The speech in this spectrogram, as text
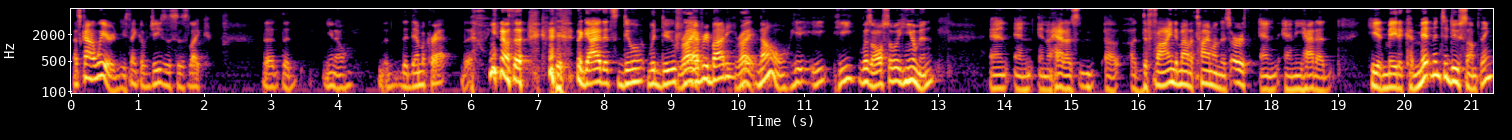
That's kind of weird. You think of jesus as like the the you know the, the democrat the you know the the guy that's doing would do for Right. everybody. But Right. no he he he was also a human and and and had a defined amount of time on this earth and and he had a he had made a commitment to do something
